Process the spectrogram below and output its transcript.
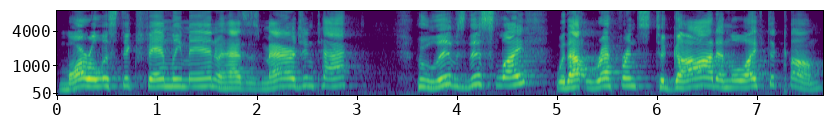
moralistic family man who has his marriage intact, who lives this life without reference to God and the life to come,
